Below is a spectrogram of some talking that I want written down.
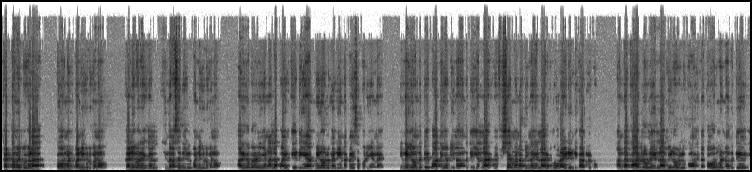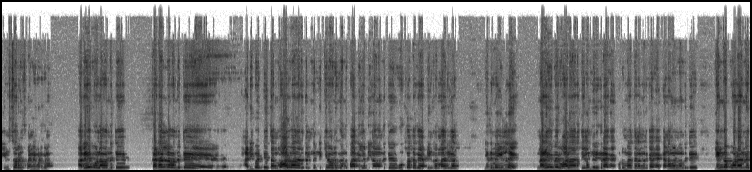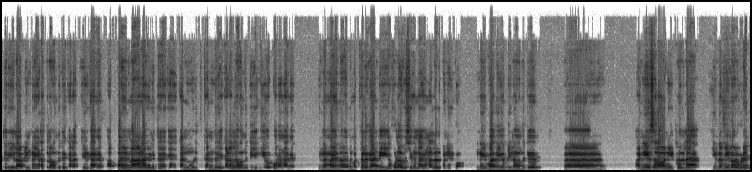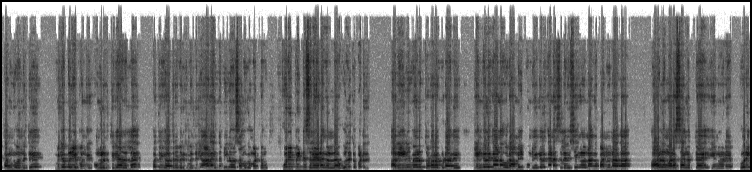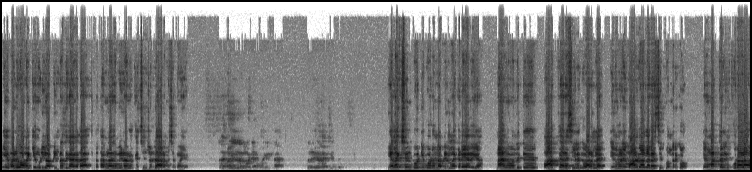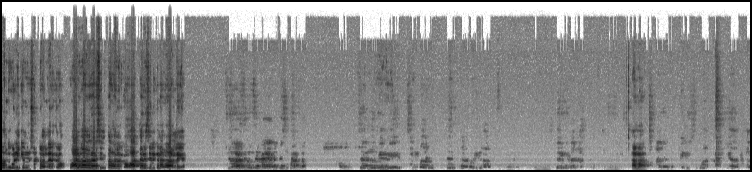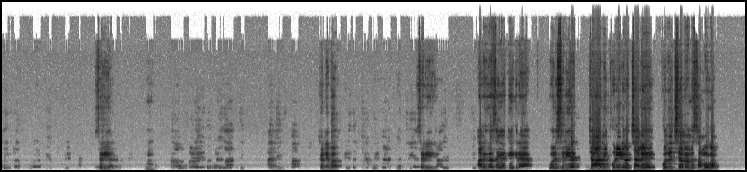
கட்டமைப்புகளை கவர்மெண்ட் பண்ணி கொடுக்கணும். கழிவறைகள் இந்த வசதிகள் பண்ணி கொடுக்கணும். அதுக்கப்புறம் நீங்க நல்ல பாயிண்ட் கேட்டீங்க. மீனவர்களுக்காண்டி என்ன பேச போறீங்கன்னு. இன்னைக்கு வந்துட்டு பாத்தீங்க அப்படின்னா வந்துட்டு எல்லாருக்கும் ஃபிஷர்மேன் அப்படின்னா எல்லாருக்குமே ஒரு ஐடென்டி கார்டு இருக்கும். அந்த கார்டுல உள்ள எல்லா மீனவர்களுக்கும் இந்த கவர்மெண்ட் வந்துட்டு இன்சூரன்ஸ் பண்ணி கொடுக்கணும். அதே போல வந்துட்டு கடல்ல வந்துட்டு அடிபட்டு தன் வாழ்வாதாரத்துல இருந்து நிக்கிறவனுக்கு வந்து பாத்தீங்க அப்படின்னா வந்துட்டு ஊக்கத்தொகை அப்படின்ற மாதிரி எதுவுமே இல்லை. நிறைய பேர் வாழ்வாதாரத்தை இழந்து இருக்கிறாங்க குடும்பத்தை இழந்திருக்காங்க. கணவன் வந்துட்டு எங்க போனாருன்னு தெரியல அப்படின்ற இடத்துல வந்துட்டு கணக்கு இருக்காங்க. அப்பா என்ன ஆனாங்கன்னு தெரியல கண் முடி கண் தெரிய கடல்ல வந்துட்டு எங்கேயோ போறோம் நாங்க. இந்த ம- இந்த- மக்களுக்காண்டி எவ்வளவு விஷயங்கள் நாங்க நல்லது பண்ணியிருக்கோம். இன்னைக்கு பாத்தீங்க அப்படின்னா வந்துட்டு ஆஹ், அந்நிய செலவன் ஈட்டுறதுல இந்த மீனவர்களுடைய பங்கு வந்துட்டு மிகப்பெரிய பங்கு. உங்களுக்கு தெரியாதுல்ல பத்திரிகை அத்தனை பேருக்குமே தெரியும். ஆனா இந்த மீனவர் சமூகம் மட்டும் குறிப்பிட்டு சில இடங்கள்ல ஒதுக்கப்படுது. அது இனிமேலும் தொடரக்கூடாது. எங்களுக்கான ஒரு அமைப்பும் எங்களுக்கான சில விஷயங்களும் நாங்க பண்ணினாதான் ஆளும் அரசாங்கத்தை எங்களுடைய கோரிக்கையை வலுவா வைக்க முடியும் அப்படின்றதுக்காக தான் இந்த தமிழக மீனவர்கள் கட்சின்னு சொல்லிட்டு ஆரம்பிச்சிருக்கோம் எலெக்ஷன் எலெக்ஷன் போட்டி போடணும் அப்படின்லாம் கிடையாதுயா நாங்க வந்துட்டு வாக்கு அரசியலுக்கு வரல. எங்களுடைய வாழ்வாதார அரசியலுக்கு வந்திருக்கோம் எங்க மக்களின் குரலா வந்து ஒழிக்கணும்னு சொல்லிட்டு வந்திருக்கிறோம். வாழ்வாதார அரசியலுக்கு தான் வந்திருக்கோம். வாக்கு அரசியலுக்கு நாங்க வரலையா இந்த வாழ்த்துக்கள் சார் வேற என்ன பேச போறாங்க ஆமா. சரியா. ம். கண்டிப்பா. சரி. ஐயா அதுக்குதான் செய்ய கேக்குறேன். ஒரு சிறிய ஜாதி குறியீடு வச்சாலே கொதிச்சு செல்ற இந்த சமூகம்.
